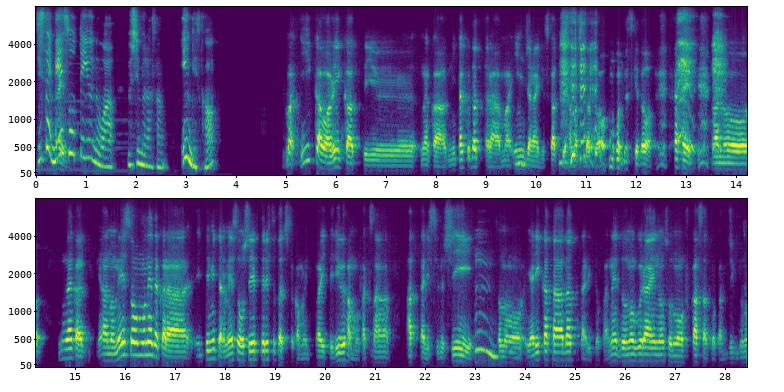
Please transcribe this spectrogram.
実際瞑想っていうのは吉村さん、いいんですか？まあ、いいか悪いかっていう、なんか、二択だったら、まあ、いいんじゃないですかっていう話だとは思うんですけど、はい。あの、なんか、あの、瞑想もね、だから、言ってみたら、瞑想を教えてる人たちとかもいっぱいいて、流派もたくさんあったりするし、うん、その、やり方だったりとかね、どのぐらいのその深さとか、どの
